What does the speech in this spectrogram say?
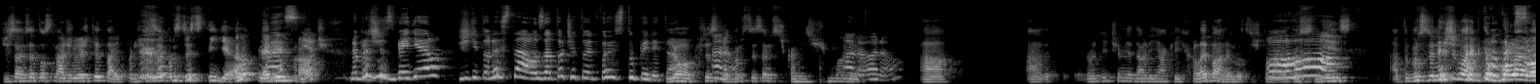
Že jsem se to snažil ještě tajit, protože jsem se prostě styděl. Nevím jasně. proč. No, protože jsi věděl, že ti to nestálo za to, že to je tvoje stupidita. Jo, přesně. Ano. Prostě jsem si říkal. Ano, ano. A, a rodiče mě dali nějaký chleba, nebo což to Oh. jako sníst. A to prostě nešlo, jak to No, tak bolelo.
